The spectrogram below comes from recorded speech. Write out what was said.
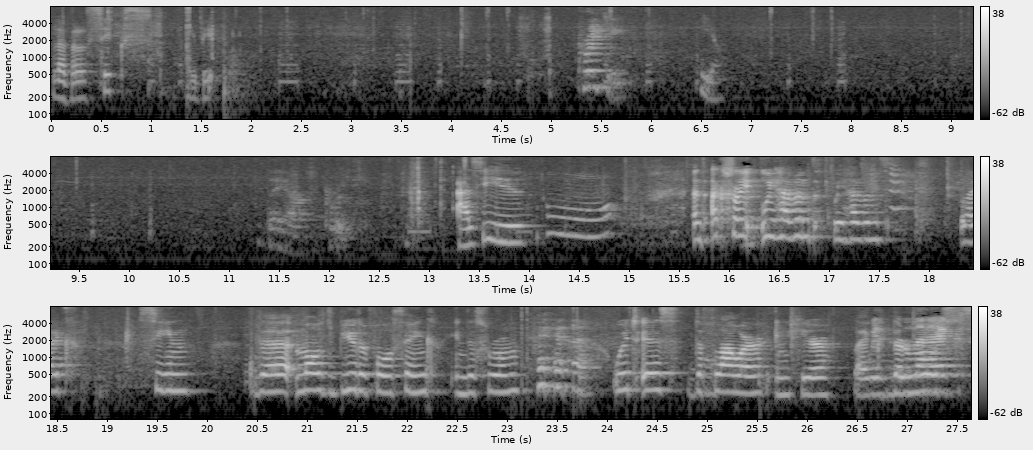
level 6 maybe Pretty. yeah They are pretty. As you. And actually, we haven't we haven't like seen the most beautiful thing in this room, which is the flower in here, like with the roots. legs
